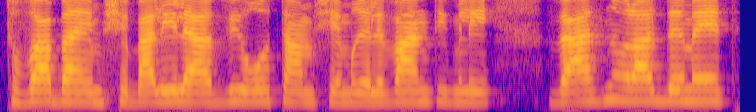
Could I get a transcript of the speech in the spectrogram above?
טובה בהם, שבא לי להעביר אותם, שהם רלוונטיים לי, ואז נולד באמת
